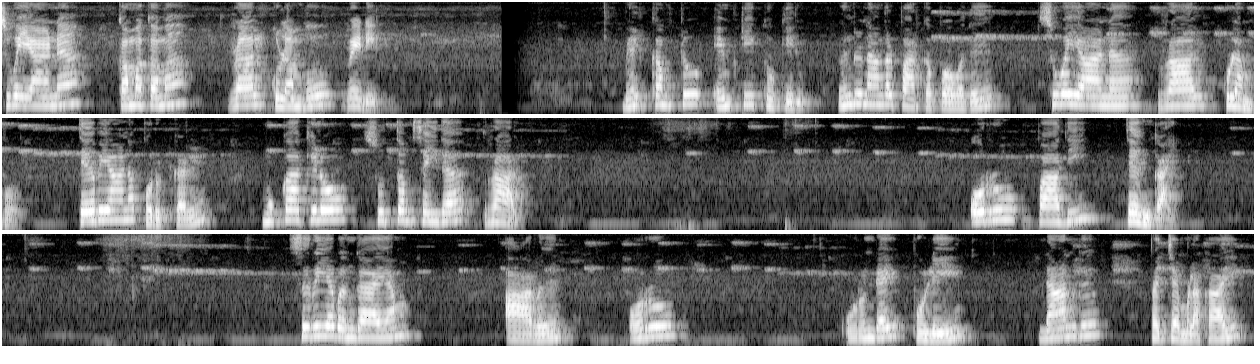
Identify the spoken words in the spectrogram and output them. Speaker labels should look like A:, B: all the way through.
A: சுவையான கமகம இறால் குழம்பு ready welcome to MT cooking இன்று நாங்கள் பார்க்க போவது சுவையான இறால் குழம்பு. தேவையான பொருட்கள் முக்கால் கிலோ சுத்தம் செய்த இறால். ஒரு பாதி தேங்காய். சிறிய வெங்காயம் ஆறு. ஒரு உருண்டை புளி. நான்கு பச்சை மிளகாய்.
